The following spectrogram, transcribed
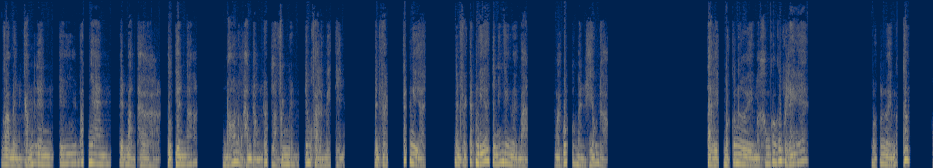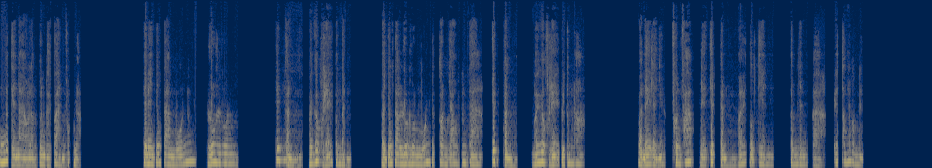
và mình cắm lên cái bát nhang trên bàn thờ tổ tiên đó, nó là một hành động rất là văn minh, chứ không phải là mê tín mình phải cách nghĩa, mình phải cách nghĩa cho những người bạn ngoại quốc của mình hiểu được. Tại vì một con người mà không có gốc rễ, một con người mất gốc không có thể nào làm con người có hạnh phúc được. Cho nên chúng ta muốn luôn luôn tiếp cận với gốc rễ của mình và chúng ta luôn luôn muốn cho con cháu chúng ta tiếp cận với gốc rễ của chúng nó. Và đây là những phương pháp để tiếp cận với tổ tiên, tâm linh và huyết thống của mình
